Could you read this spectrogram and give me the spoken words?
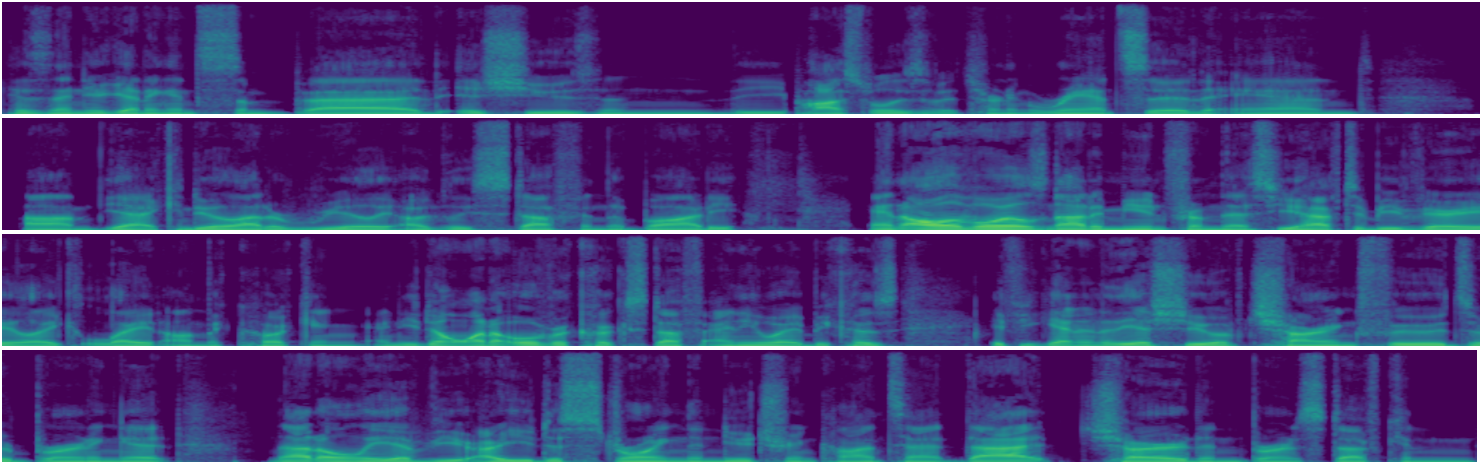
because then you're getting into some bad issues and the possibilities of it turning rancid and um, yeah, it can do a lot of really ugly stuff in the body. And olive oil is not immune from this. You have to be very like light on the cooking, and you don't want to overcook stuff anyway because if you get into the issue of charring foods or burning it, not only have you are you destroying the nutrient content, that charred and burnt stuff can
